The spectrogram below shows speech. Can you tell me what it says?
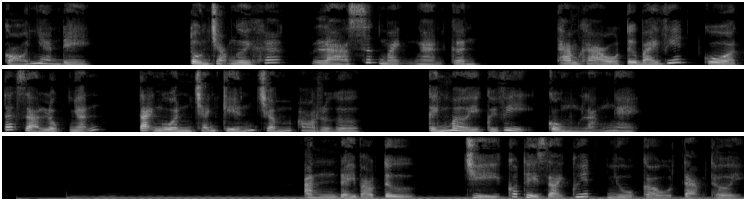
có nhan đề Tôn trọng người khác là sức mạnh ngàn cân. Tham khảo từ bài viết của tác giả Lục Nhẫn tại nguồn tránh kiến.org. Kính mời quý vị cùng lắng nghe. Ăn đầy bao tử chỉ có thể giải quyết nhu cầu tạm thời.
